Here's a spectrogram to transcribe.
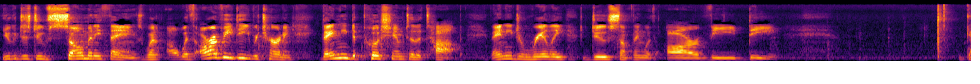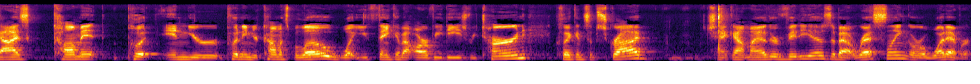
You could just do so many things. When uh, with RVD returning, they need to push him to the top. They need to really do something with RVD. Guys, comment put in your put in your comments below what you think about RVD's return. Click and subscribe. Check out my other videos about wrestling or whatever.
